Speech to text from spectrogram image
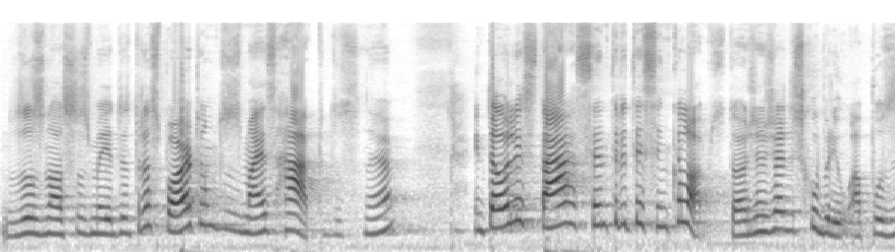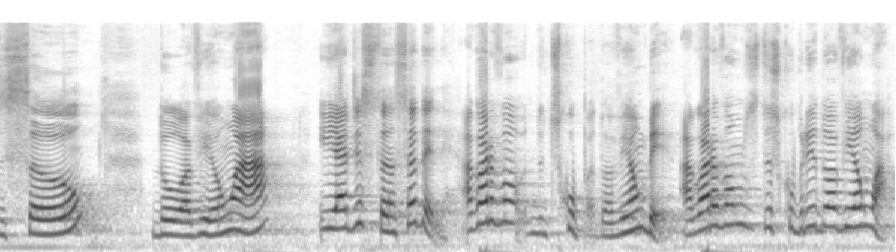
dos nossos meios de transporte um dos mais rápidos, né? Então ele está a 135 quilômetros. Então a gente já descobriu a posição do avião A e a distância dele. Agora vamos, desculpa, do avião B. Agora vamos descobrir do avião A.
